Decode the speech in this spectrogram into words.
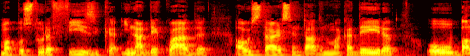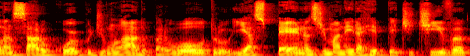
Uma postura física inadequada ao estar sentado numa cadeira, ou balançar o corpo de um lado para o outro e as pernas de maneira repetitiva.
